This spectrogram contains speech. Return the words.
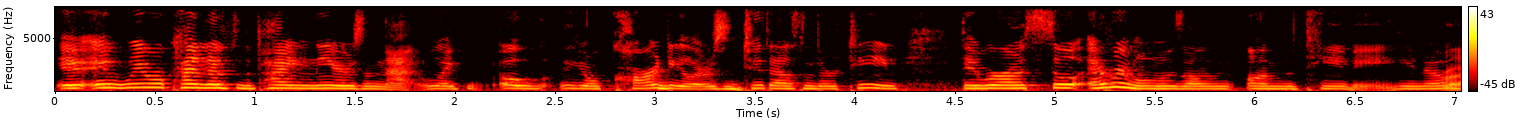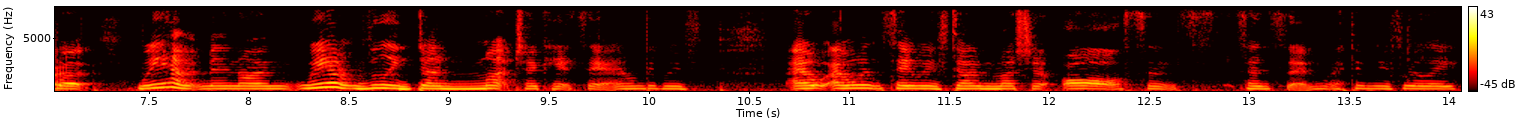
it, it- we were kind of the pioneers in that. Like oh, you know, car dealers in 2013, they were still everyone was on on the TV. You know, Right. but we haven't been on. We haven't really done much. I can't say. I don't think we've. I, I wouldn't say we've done much at all since since then. I think we've really.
